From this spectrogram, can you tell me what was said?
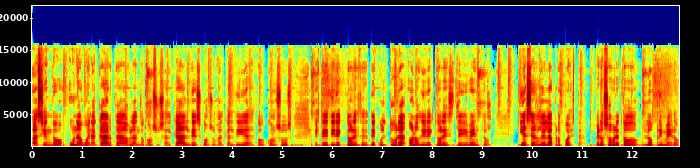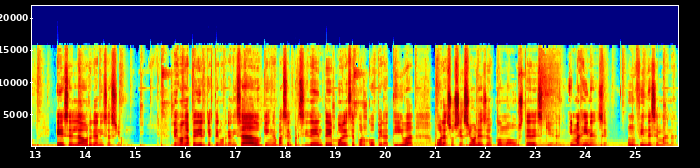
haciendo una buena carta, hablando con sus alcaldes, con sus alcaldías, con, sus este, directores de, cultura o los directores de evento y hacerle la propuesta. Pero sobre todo, lo primero es la organización. Les van a pedir que estén organizados, quién va a ser el presidente, puede ser por cooperativa, por asociaciones, como ustedes quieran. Imagínense un fin de semana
